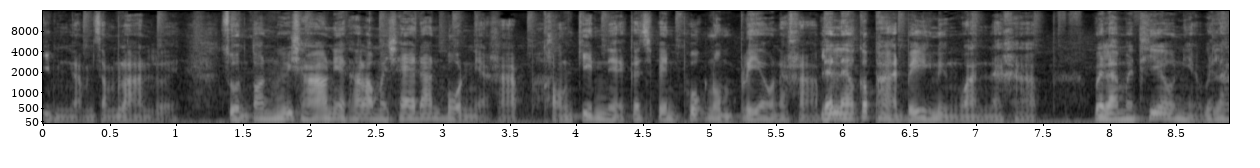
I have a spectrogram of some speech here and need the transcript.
อิ่มหนำสำราญเลย ส่วนตอนมื้อเช้าเนี่ยถ้าเรามาแช่ด้านบนเนี่ยครับ ของกินเนี่ยก็จะเป็นพวกนมเปรี้ยวนะครับ และแล้วก็ผ่านไปอีกหนึ่งวันนะครับ เวลามาเที่ยวเนี่ยเวลา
